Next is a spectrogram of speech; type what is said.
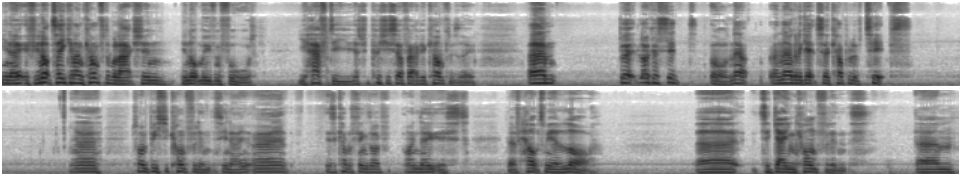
You know, if you're not taking uncomfortable action, you're not moving forward. You have to. You have to push yourself out of your comfort zone. Um, but like I said, oh, now I'm now going to get to a couple of tips. Uh, try and boost your confidence. You know, uh, there's a couple of things I've I noticed that have helped me a lot uh, to gain confidence. Um,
